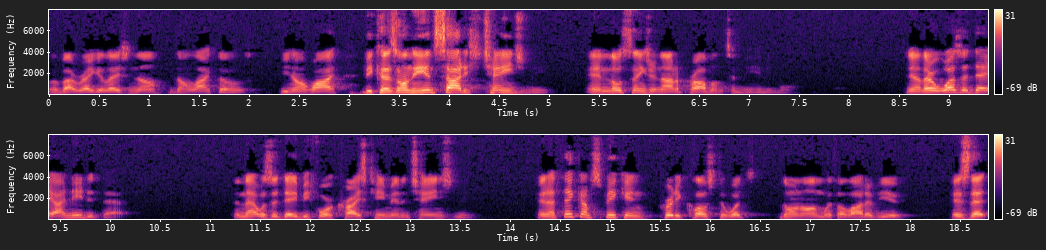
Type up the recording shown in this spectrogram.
What about regulation? No, don't like those. You know why? Because on the inside, He's changed me. And those things are not a problem to me anymore. Now, there was a day I needed that. And that was a day before Christ came in and changed me. And I think I'm speaking pretty close to what's going on with a lot of you. Is that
